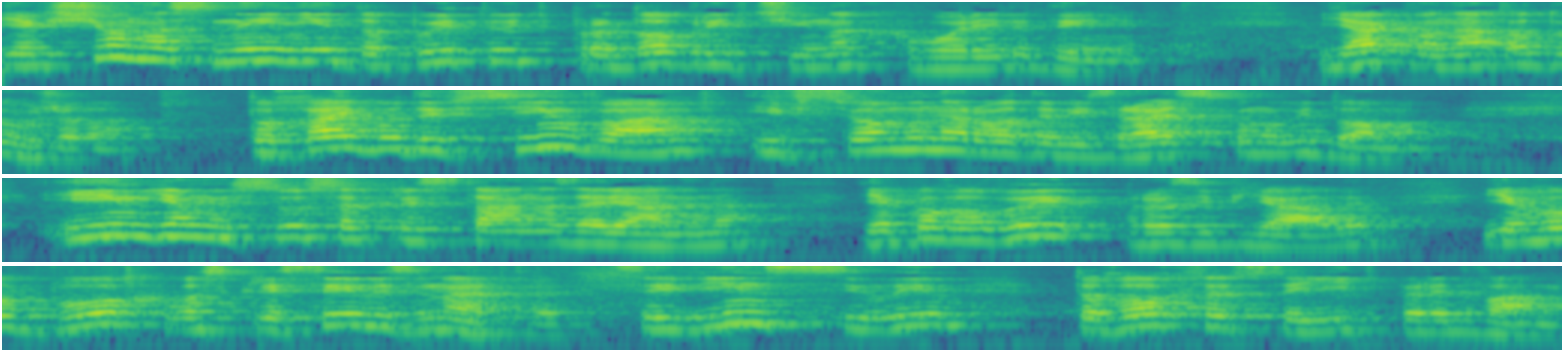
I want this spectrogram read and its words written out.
якщо нас нині допитують про добрий вчинок хворій людині, як вона одужала, то хай буде всім вам і всьому народові ізраїльському відомо ім'ям Ісуса Христа Назарянина, якого ви розіп'яли, його Бог воскресив із мертвих. Це Він зцілив того, хто стоїть перед вами.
